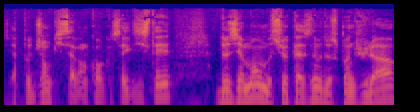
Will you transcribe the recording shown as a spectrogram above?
Il y a peu de gens qui savent encore que ça existait. Deuxièmement, Monsieur Cazeneuve, de ce point de vue-là,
